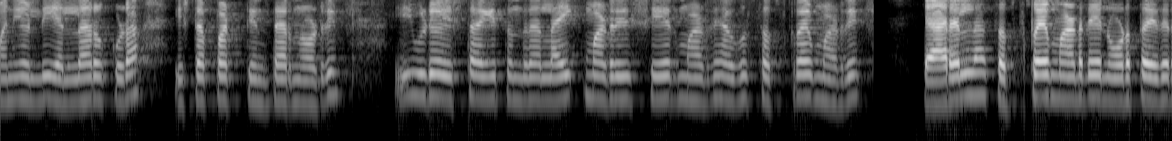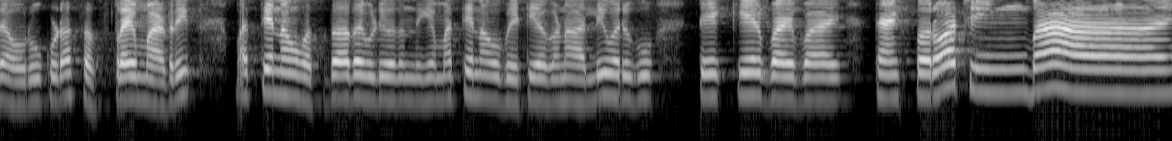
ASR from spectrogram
ಮನೆಯಲ್ಲಿ ಎಲ್ಲರೂ ಕೂಡ ಇಷ್ಟಪಟ್ಟು ತಿಂತಾರೆ ನೋಡಿರಿ. ಈ ವಿಡಿಯೋ ಇಷ್ಟ ಆಗಿತ್ತಂದ್ರೆ ಲೈಕ್ ಮಾಡಿರಿ, ಶೇರ್ ಮಾಡಿರಿ ಹಾಗೂ ಸಬ್ಸ್ಕ್ರೈಬ್ ಮಾಡಿರಿ. ಯಾರೆಲ್ಲ ಸಬ್ಸ್ಕ್ರೈಬ್ ಮಾಡದೆ ನೋಡ್ತಾ ಇದ್ದಾರೆ, ಅವರು ಕೂಡ ಸಬ್ಸ್ಕ್ರೈಬ್ ಮಾಡಿರಿ. ಮತ್ತೆ ನಾವು ಹೊಸದಾದ ವಿಡಿಯೋದೊಂದಿಗೆ ಮತ್ತೆ ನಾವು ಭೇಟಿಯಾಗೋಣ. ಅಲ್ಲಿವರೆಗೂ take care bye bye thanks for watching bye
